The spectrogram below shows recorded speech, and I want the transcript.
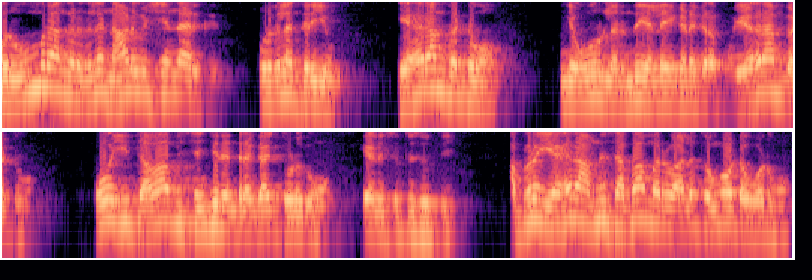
ஒரு உம்ராங்கிறதுல நாலு விஷயம்தான் இருக்கு. உங்களுக்கு எல்லாம் தெரியும். எஹராம் கட்டுவோம். இங்க ஊர்ல இருந்து எல்லை கிடக்கிறப்போ எஹராம் கட்டுவோம். போய் தவாபு செஞ்சு ரெண்டரை காய் தொடுக்குவோம் ஏழு சுத்தி சுத்தி. அப்புறம் எஹராம்னு சபா மருவால தொங்கோட்ட ஓடுவோம்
